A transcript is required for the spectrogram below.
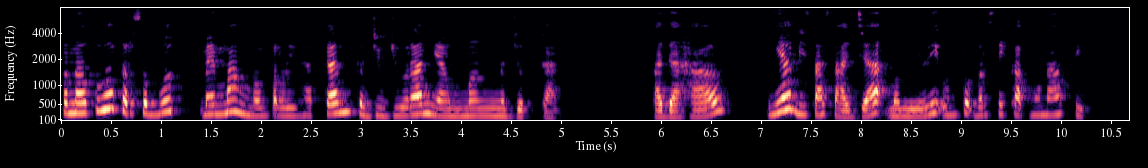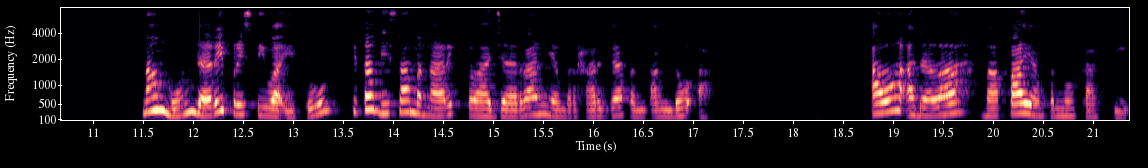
Penatua tersebut memang memperlihatkan kejujuran yang mengejutkan. Padahal, ia bisa saja memilih untuk bersikap munafik. Namun, dari peristiwa itu, kita bisa menarik pelajaran yang berharga tentang doa. Allah adalah Bapa yang penuh kasih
